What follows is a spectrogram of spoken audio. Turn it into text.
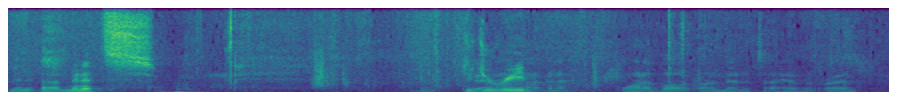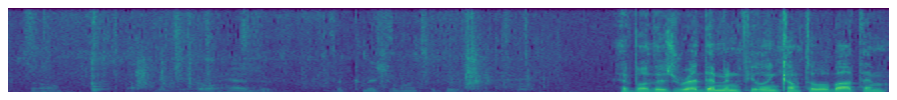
Minutes? Uh, Minutes? Did you read? I'm not gonna wanna vote on minutes I haven't read, so go ahead if the commission wants to do so. Have others read them and feeling comfortable about them?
